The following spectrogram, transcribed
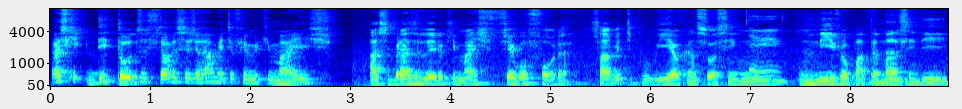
Acho que de todos, talvez seja realmente o filme que mais assim, brasileiro que mais chegou fora, sabe? Tipo, e alcançou assim um, É. um nível, patamar Uhum. assim de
